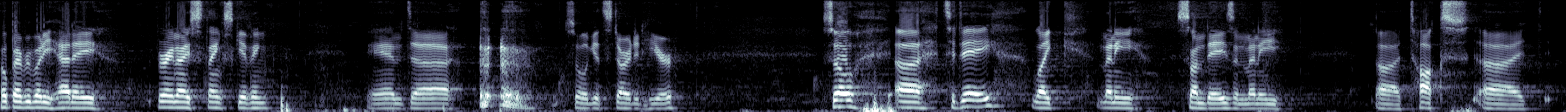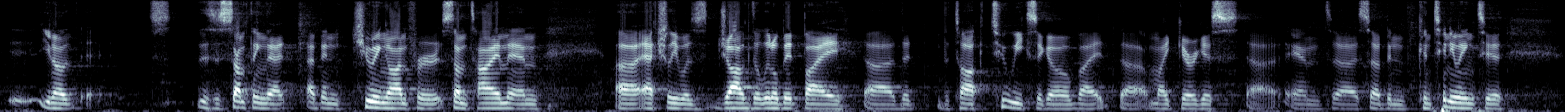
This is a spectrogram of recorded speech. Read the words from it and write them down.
Hope everybody had a very nice Thanksgiving. And uh, so we'll get started here. So, uh, today, like many Sundays and many uh, talks, uh, you know, this is something that I've been chewing on for some time and uh, actually was jogged a little bit by uh, the, the talk two weeks ago by uh, Mike Gerges. Uh, and uh, so I've been continuing to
